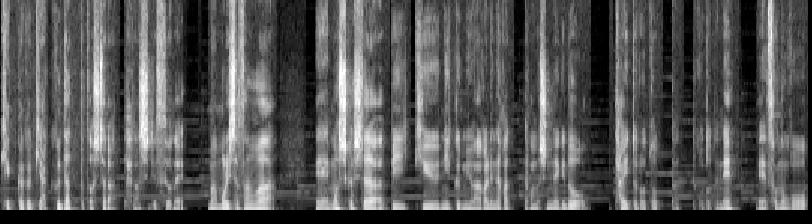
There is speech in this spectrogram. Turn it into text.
結果が逆だったとしたらって話ですよね。まあ、森下さんは、えー、もしかしたら B 級2組は上がれなかったかもしれないけど、タイトルを取ったってことでね、えー、その後、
